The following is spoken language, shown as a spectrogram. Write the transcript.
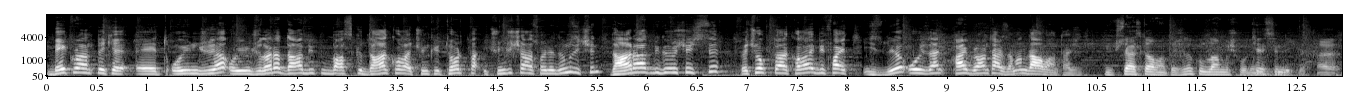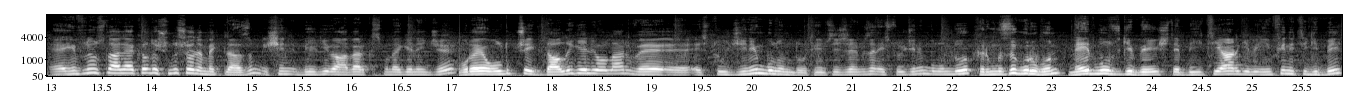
background'daki evet, oyuncuya oyunculara daha büyük bir baskı daha kolay çünkü 4 3. şahıs oynadığımız için daha rahat bir görüş açısı ve çok daha kolay bir fight izliyor. O yüzden high ground her zaman daha avantajlı. Yükselti avantajını kullanmış burada. Kesinlikle. Evet. E, influence ile alakalı da şunu söylemek lazım. İşin bilgi ve haber kısmına gelince buraya oldukça iddialı geliyorlar ve e, S2G'nin bulunduğu, temsilcilerimizden S2G'nin bulunduğu kırmızı grubun Mad Bulls gibi, işte BTR gibi, Infinity gibi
